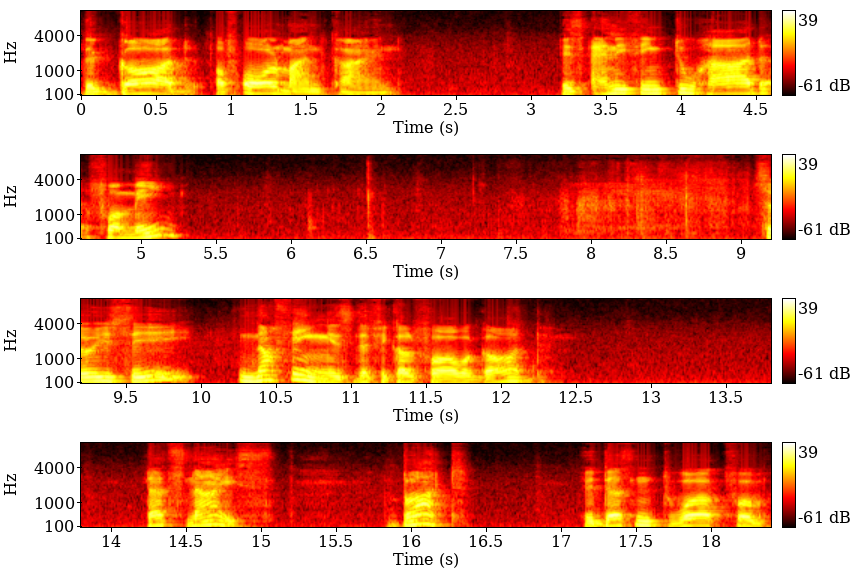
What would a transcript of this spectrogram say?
the God of all mankind. Is anything too hard for me? So you see, nothing is difficult for our God. That's nice. But it doesn't work for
